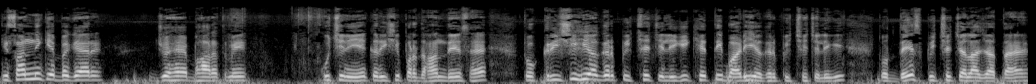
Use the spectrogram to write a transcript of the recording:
किसानी के बगैर जो है भारत में कुछ नहीं है, कृषि प्रधान देश है। तो कृषि ही अगर पीछे चलेगी, खेती बाड़ी अगर पीछे चलेगी तो देश पीछे चला जाता है।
